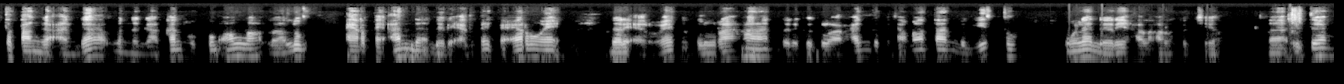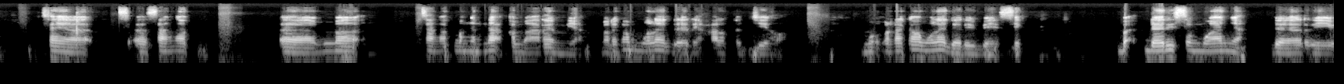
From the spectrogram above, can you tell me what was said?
tetangga Anda menegakkan hukum Allah, lalu RT Anda dari RT ke RW, dari RW ke kelurahan, dari kelurahan ke kecamatan, begitu. Mulai dari hal-hal kecil. Nah, itu yang saya uh, sangat uh, me, sangat mengena kemarin ya. Mereka mulai dari hal kecil. Mereka mulai dari basic. Dari semuanya, dari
